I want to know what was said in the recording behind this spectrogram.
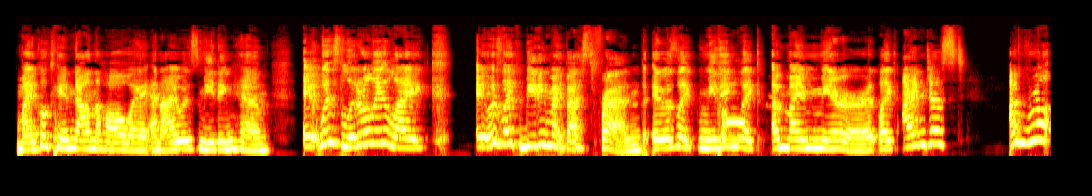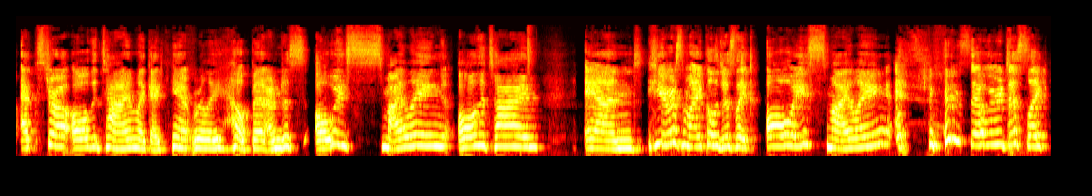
Michael came down the hallway and I was meeting him, it was literally like it was like meeting my best friend. It was like meeting like a, my mirror. Like I'm just. I'm real extra all the time. Like I can't really help it. I'm just always smiling all the time. And here's Michael just like always smiling. and so we were just like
